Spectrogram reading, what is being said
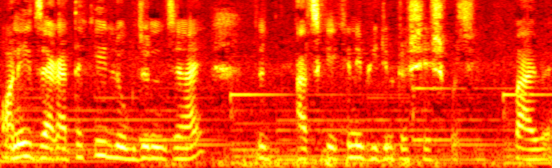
অনেক জায়গা থেকেই লোকজন যায়। তো আজকে এখানে ভিডিওটা শেষ করছি। বাই বাই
